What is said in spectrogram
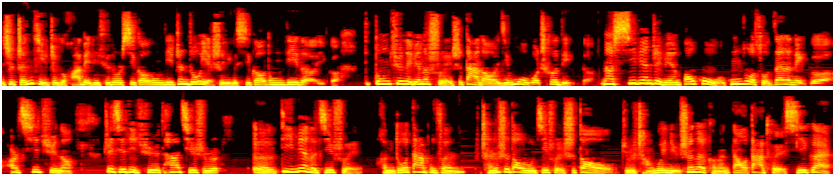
是整体这个华北地区都是西高东低，郑州也是一个西高东低的一个。东区那边的水是大到已经没过车顶的。那西边这边，包括我工作所在的那个二七区呢，这些地区它其实呃地面的积水。很多大部分城市道路积水是到就是常规女生的可能到大腿膝盖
